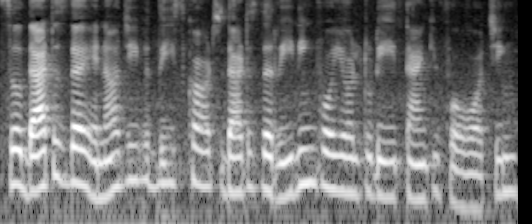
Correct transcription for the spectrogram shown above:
So, that is the energy with these cards. That is the reading for you all today. Thank you for watching.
